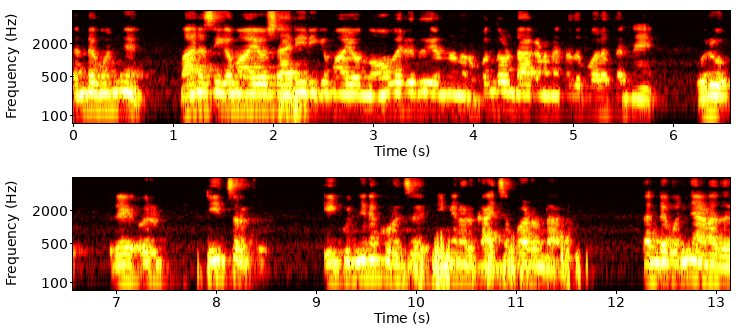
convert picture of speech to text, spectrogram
തന്റെ കുഞ്ഞ് മാനസികമായോ ശാരീരികമായോ നോവരുത് എന്ന് നിർബന്ധം ഉണ്ടാകണം എന്നതുപോലെ തന്നെ ഒരു ഒരു ടീച്ചർക്ക് ഈ കുഞ്ഞിനെ കുറിച്ച് ഇങ്ങനെ ഒരു കാഴ്ചപ്പാടുണ്ടാകണം. തന്റെ കുഞ്ഞാണത്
